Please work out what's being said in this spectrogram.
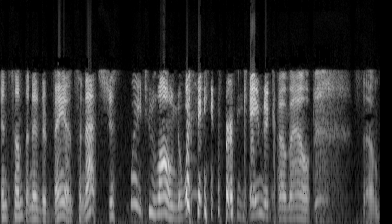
and something in advance, and that's just way too long to wait for a game to come out. So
